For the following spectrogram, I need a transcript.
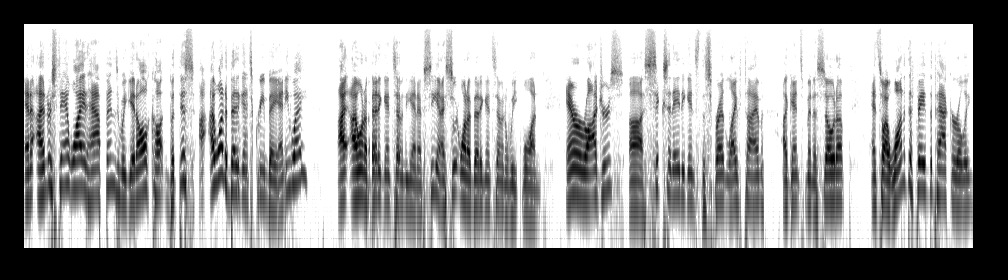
And I understand why it happens. We get all caught. But this, I, I want to bet against Green Bay anyway. I, I want to bet against them in the NFC, and I certainly want to bet against them in Week One. Aaron Rodgers, uh, six and eight against the spread, lifetime against Minnesota, and so I wanted to fade the pack early.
